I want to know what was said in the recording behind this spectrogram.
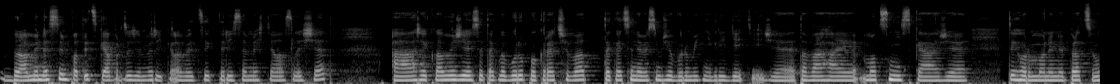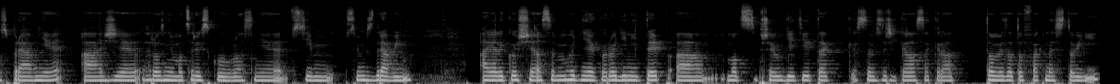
byla mi nesympatická, protože mi říkala věci, které jsem nechtěla slyšet. A řekla mi, že jestli takhle budu pokračovat, tak ať si nemyslím, že budu mít někdy děti, že ta váha je moc nízká, že ty hormony nepracují správně a že hrozně moc riskuju vlastně s tím svým zdravím. A jelikož já jsem hodně jako rodinný typ a moc přeju děti, tak jsem si říkala, sakra, to mi za to fakt nestojí.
